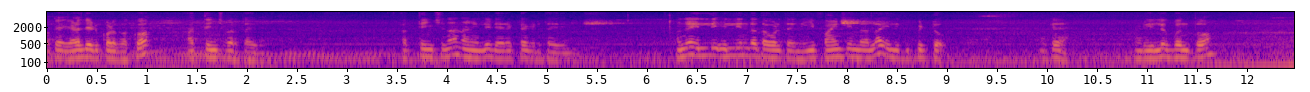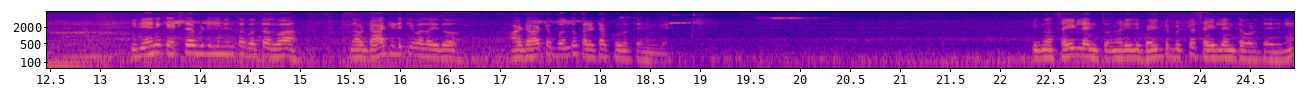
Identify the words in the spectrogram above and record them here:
ಓಕೆ? ಎಳೆದಿಟ್ಕೊಳ್ಬೇಕು, ಹತ್ತು ಇಂಚ್ ಬರ್ತಾಯಿದೆ ಹತ್ತು ಇಂಚನ್ನ ನಾನು ಇಲ್ಲಿ ಡೈರೆಕ್ಟಾಗಿ ಇಡ್ತಾ ಇದ್ದೀನಿ. ಅಂದರೆ ಇಲ್ಲಿ, ಇಲ್ಲಿಂದ ತೊಗೊಳ್ತಾ ಇದ್ದೀನಿ. ಈ ಪಾಯಿಂಟಿಂದ ಅಲ್ಲ, ಇಲ್ಲಿಗೆ ಬಿಟ್ಟು, ಓಕೆ? ನೋಡಿ, ಇಲ್ಲಿಗೆ ಬಂತು. ಇದೇನಕ್ಕೆ ಎಕ್ಸ್ಟ್ರಾ ಬಿಟ್ಟಿದ್ದೀನಿ ಅಂತ ಗೊತ್ತಲ್ವಾ? ನಾವು ಡಾಟ್ ಹಿಡಿತೀವಲ್ಲ ಇದು, ಆ ಡಾಟಿಗೆ ಬಂದು ಕರೆಕ್ಟಾಗಿ ಕೂರುತ್ತೆ ನಿಮಗೆ. ಈಗ ನಾನು ಸೈಡ್ ಲೆಂತ್ ನೋಡಿ ಇಲ್ಲಿ ಬೆಲ್ಟ್ ಬಿಟ್ಟು ಸೈಡ್ ಲೆಂತ್ ತಗೊಳ್ತಾ ಇದ್ದೀನಿ.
